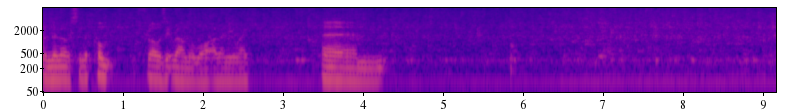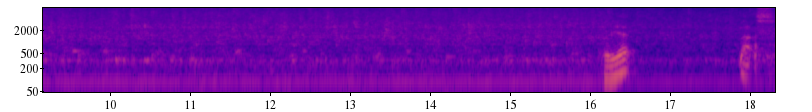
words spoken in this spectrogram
And then obviously the pump throws it around the water anyway. Um, So yeah, that's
